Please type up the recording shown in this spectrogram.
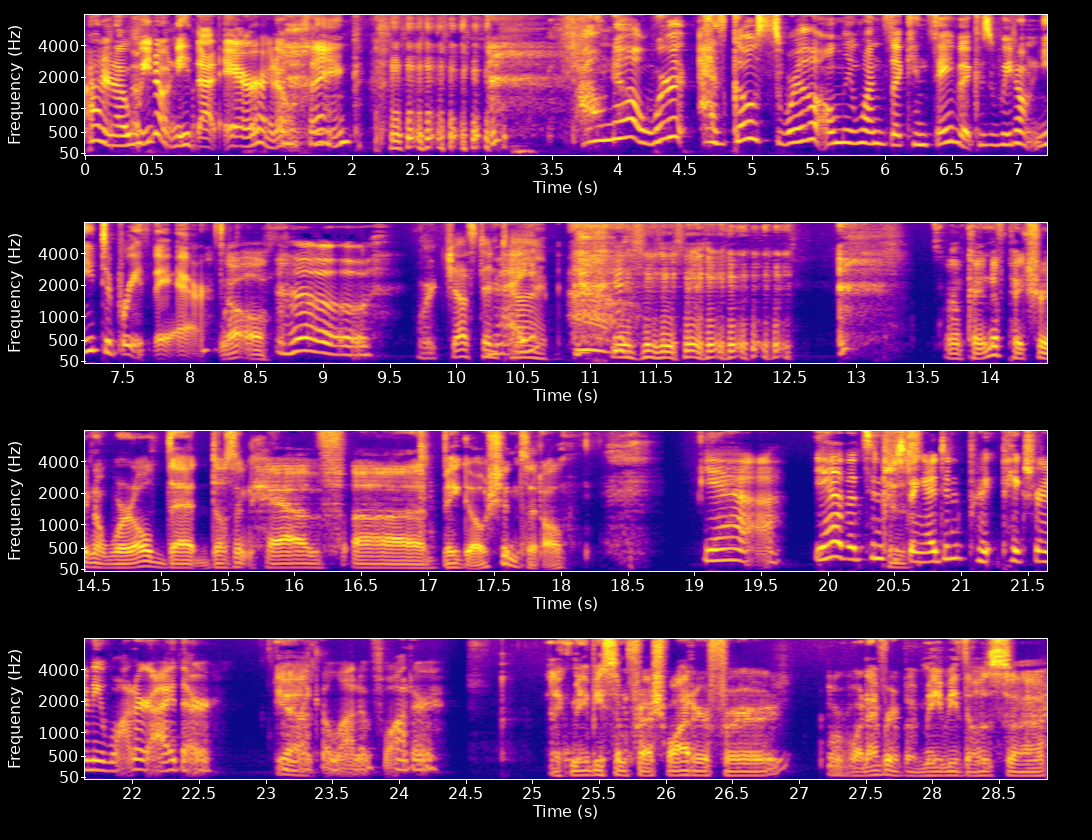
I don't know. We don't need that air, I don't think. oh no, we're as ghosts, we're the only ones that can save it because we don't need to breathe the air. Uh oh. Oh, We're just in Right? time. I'm kind of picturing a world that doesn't have uh, big oceans at all. yeah. Yeah, that's interesting. I didn't pr- picture any water either. Yeah. Like a lot of water. Like maybe some fresh water for or whatever, but maybe those uh,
